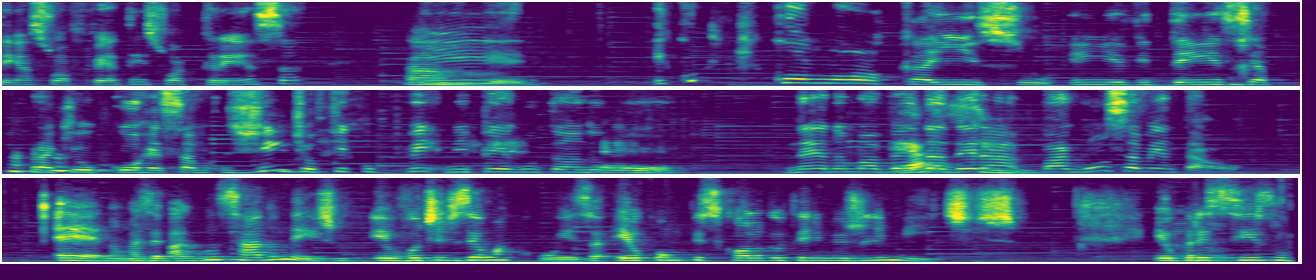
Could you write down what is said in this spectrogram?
tem a sua fé, tem sua crença. E, e como é que coloca isso em evidência para que ocorra essa. Gente, eu fico me perguntando, é. né, numa verdadeira é assim. bagunça mental. É, não, mas é bagunçado mesmo. Eu vou te dizer uma coisa: eu, como psicóloga, eu tenho meus limites. Eu uhum. preciso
